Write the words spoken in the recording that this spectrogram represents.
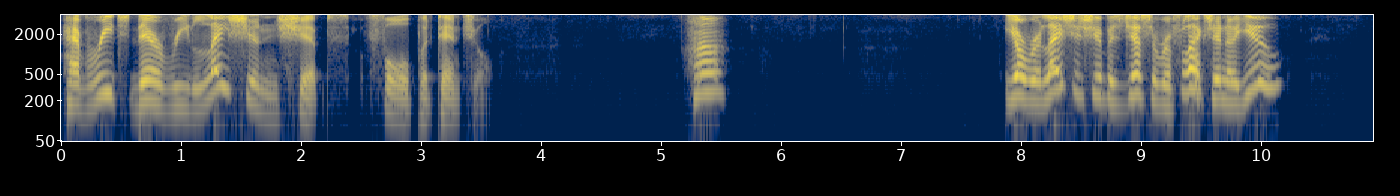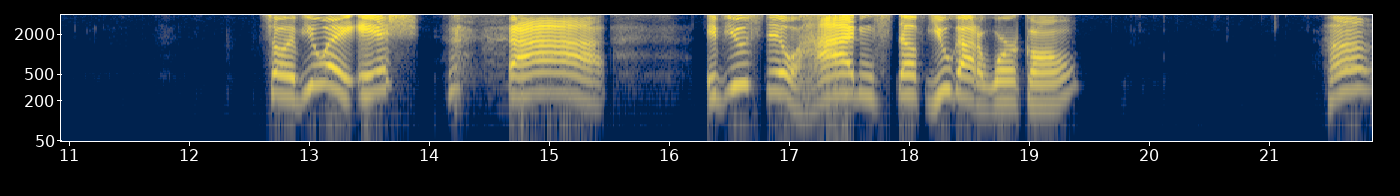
have reached their relationships' full potential? Huh? Your relationship is just a reflection of you. So if you ain't ish, ah, if you still hiding stuff you got to work on, huh?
